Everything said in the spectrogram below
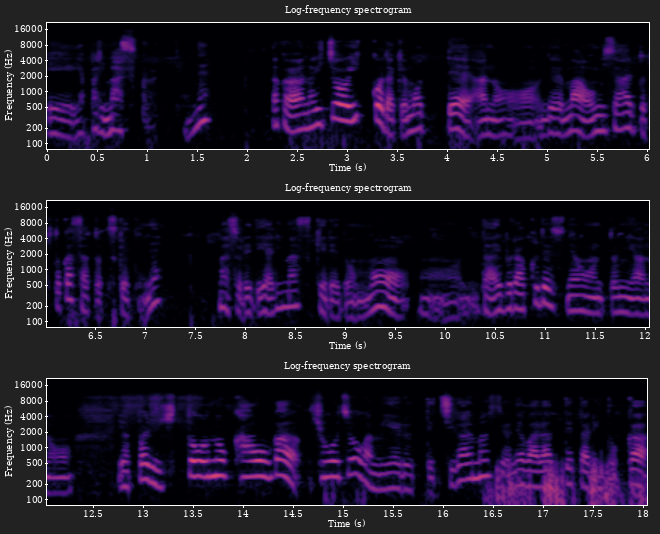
えーやっぱりマスクっていうね。だからあの一応1個だけ持ってあのでまあお店入る時とかさっとつけてね。まあそれでやりますけれども、うん、だいぶ楽ですね本当に。あのやっぱり人の顔が表情が見えるって違いますよね。笑ってたりとか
